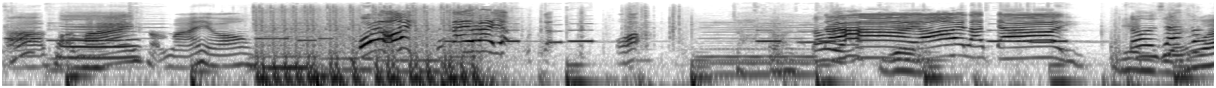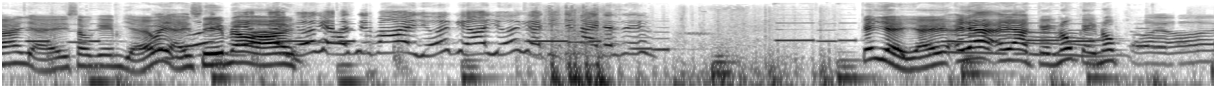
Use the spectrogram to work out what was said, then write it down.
À, thoải mái, thoải mái hiểu không? Ôi một cây ra Ủa, Đâu trời ơi. là trời. game Ơi, sao dễ quá vậy sao game dễ quá vậy sim đâu rồi? Dưới kìa Sim ơi, dưới kìa, dưới kìa chị trên này nè Sim. cái gì vậy? Ấy da ấy da càng nút càng nút. Trời ơi.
